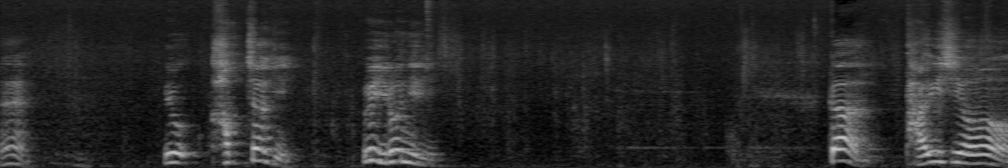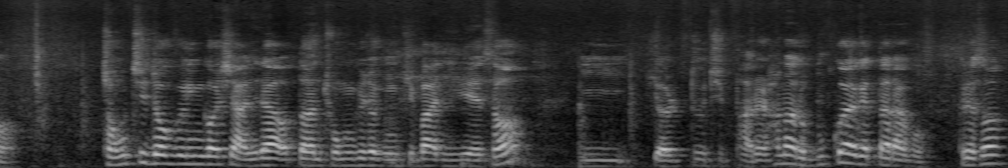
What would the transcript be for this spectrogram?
네. 이거 갑자기 왜 이런 일이? 그러니까 다윗이요 정치적인 것이 아니라 어떠한 종교적인 기반 위에서 이 열두 지파를 하나로 묶어야겠다라고 그래서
